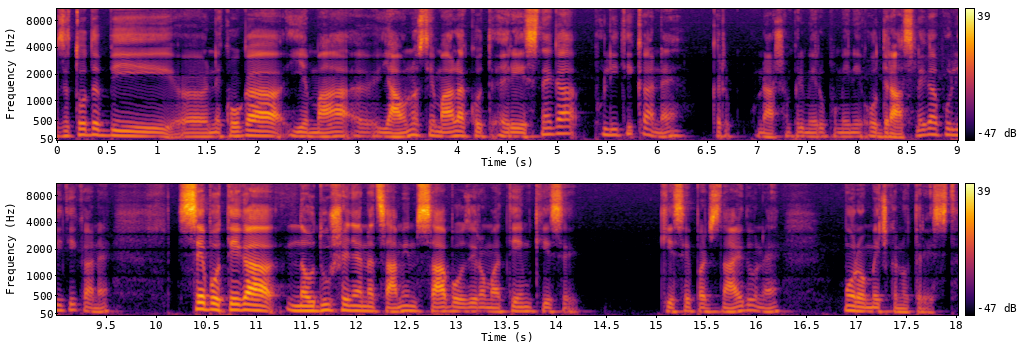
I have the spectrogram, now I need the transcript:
zato, da bi uh, nekoga jema, javnost jemala kot resnega politika, ne, kar v našem primeru pomeni odraslega politika, ne, se bo tega navdušenja nad samim sabo, oziroma tem, kje se, kje se je pač znašel, moral mečkano trest.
